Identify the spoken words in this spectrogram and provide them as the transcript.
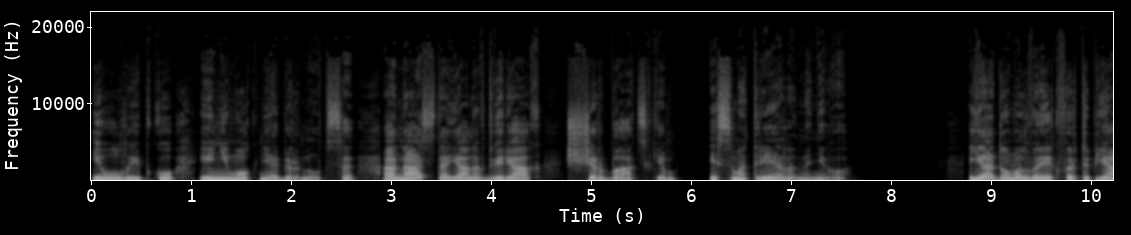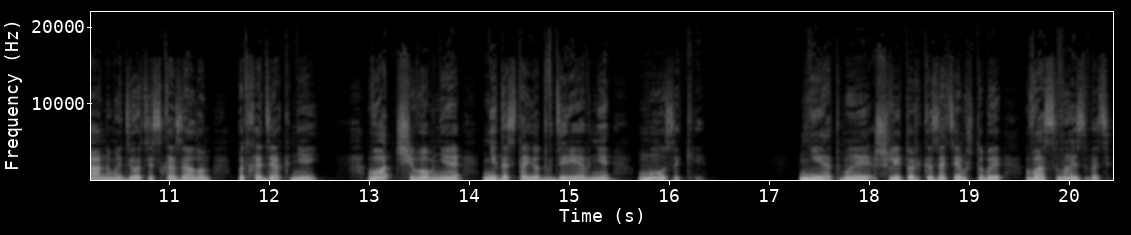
и улыбку и не мог не обернуться. Она стояла в дверях с Щербацким и смотрела на него. «Я думал, вы к фортепианам идете», — сказал он, подходя к ней. Вот чего мне недостает в деревне — музыки. «Нет, мы шли только за тем, чтобы вас вызвать,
